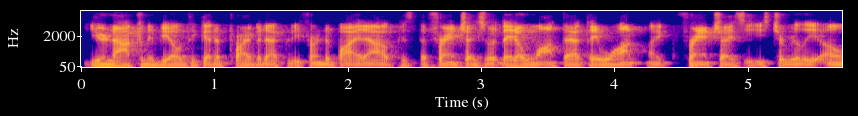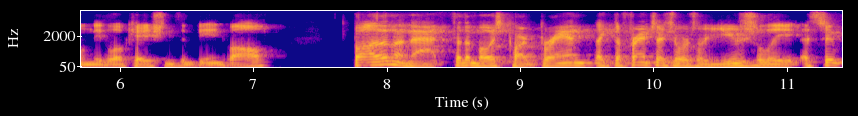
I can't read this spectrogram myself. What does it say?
You're not going to be able to get a private equity firm to buy it out because the franchisor they don't want that. They want like franchisees to really own the locations and be involved. But other than that, for the most part, brand like the franchisors are usually assume,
